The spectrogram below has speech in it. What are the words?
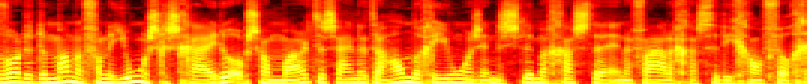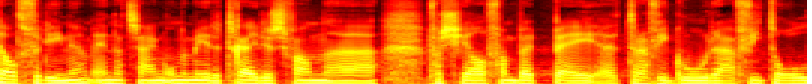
worden de mannen van de jongens gescheiden op zo'n markt. Er zijn het de handige jongens en de slimme gasten en ervaren gasten die gewoon veel geld verdienen. En dat zijn onder meer de traders van, uh, van Shell, van BP, uh, Trafigura, Vitol.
